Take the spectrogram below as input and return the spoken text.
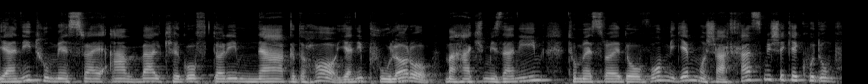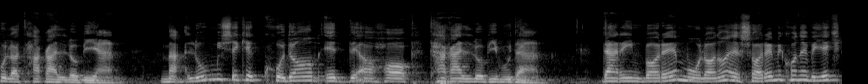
یعنی تو مصرع اول که گفت داریم نقدها یعنی پولا رو محک می‌زنیم تو مصرع دوم میگه مشخص میشه که کدوم پولا تقلبی معلوم میشه که کدام ادعاها تقلبی بودن. در این باره مولانا اشاره می‌کنه به یک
